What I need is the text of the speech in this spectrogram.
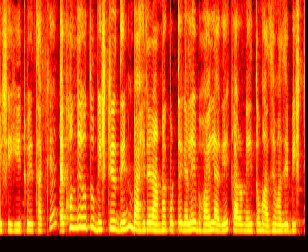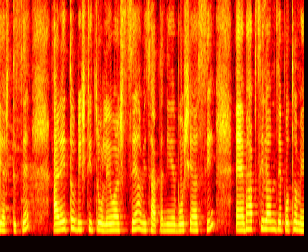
বেশি হিট হয়ে থাকে। এখন যেহেতু বৃষ্টির দিন, বাহিরে রান্না করতে গেলেই ভয় লাগে, কারণ এই তো মাঝে মাঝে বৃষ্টি আসতেছে। আর এই তো বৃষ্টি চলেও আসছে, আমি ছাতা নিয়ে বসে আসছি ভাবছিলাম যে প্রথমে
